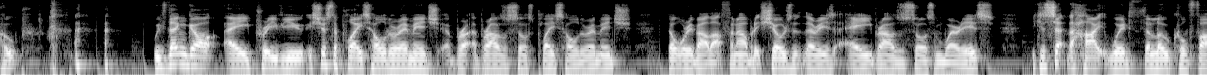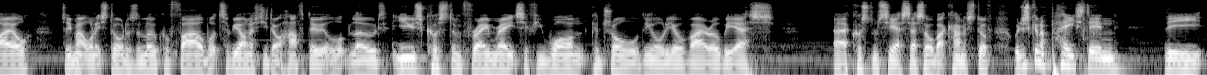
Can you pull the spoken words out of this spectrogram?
hope. We've then got a preview. It's just a placeholder image, a, br a, browser source placeholder image. Don't worry about that for now, but it shows that there is a browser source and where it is. You can set the height with the local file, so you might want it stored as a local file, but to be honest, you don't have to. It'll upload. Use custom frame rates if you want. Control the audio via OBS. uh, custom CSS, all that kind of stuff. We're just going to paste in the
